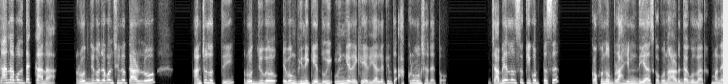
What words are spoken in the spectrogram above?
কানা বলতে কানা। রদ্রিগো যখন ছিল কার্লো আঞ্চলত্তি, রদ্রিগো এবং ভিনিকে দুই উইঙ্গে রেখে রিয়ালে কিন্তু আক্রমণ সাজাতো। জাবি আলোনসো কি করতেছে? কখনো ব্রাহিম দিয়াস কখনো আর্দা গুলার মানে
